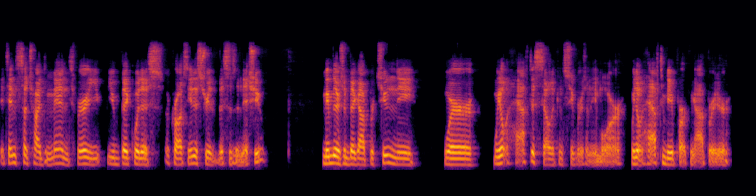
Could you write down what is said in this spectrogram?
it's in such high demand, it's very ubiquitous across the industry that this is an issue. Maybe there's a big opportunity where we don't have to sell to consumers anymore. We don't have to be a parking operator.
